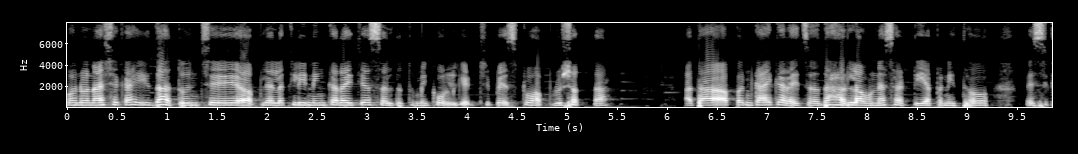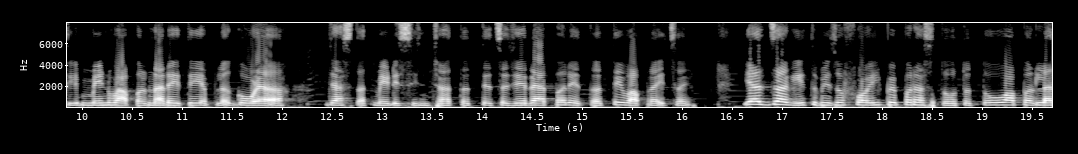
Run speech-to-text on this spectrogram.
म्हणून असे काही धातूंचे आपल्याला क्लिनिंग करायची असेल तर तुम्ही कोलगेटची पेस्ट वापरू शकता. आता आपण काय करायचं? धार लावण्यासाठी आपण इथं बेसिकली मेन वापरणार आहे ते आपलं गोळ्या ज्या असतात मेडिसिनच्या तर त्याचं जे रॅपर येतं ते वापरायचं आहे याच जागी तुम्ही जो फॉईल पेपर असतो तर तो वापरला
